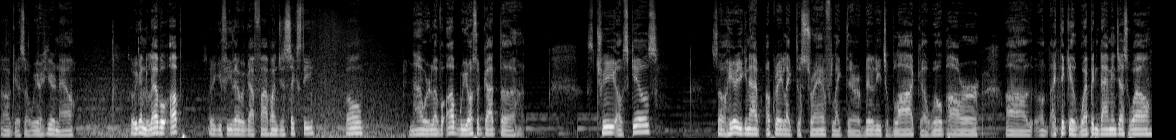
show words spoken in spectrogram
Okay, so we're here now. So we're gonna level up. So you can see that we got 560. Boom. Now we're level up. We also got the tree of skills. So here you can upgrade like the strength, like their ability to block, uh, willpower. Uh, I think it weapon damage as well.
